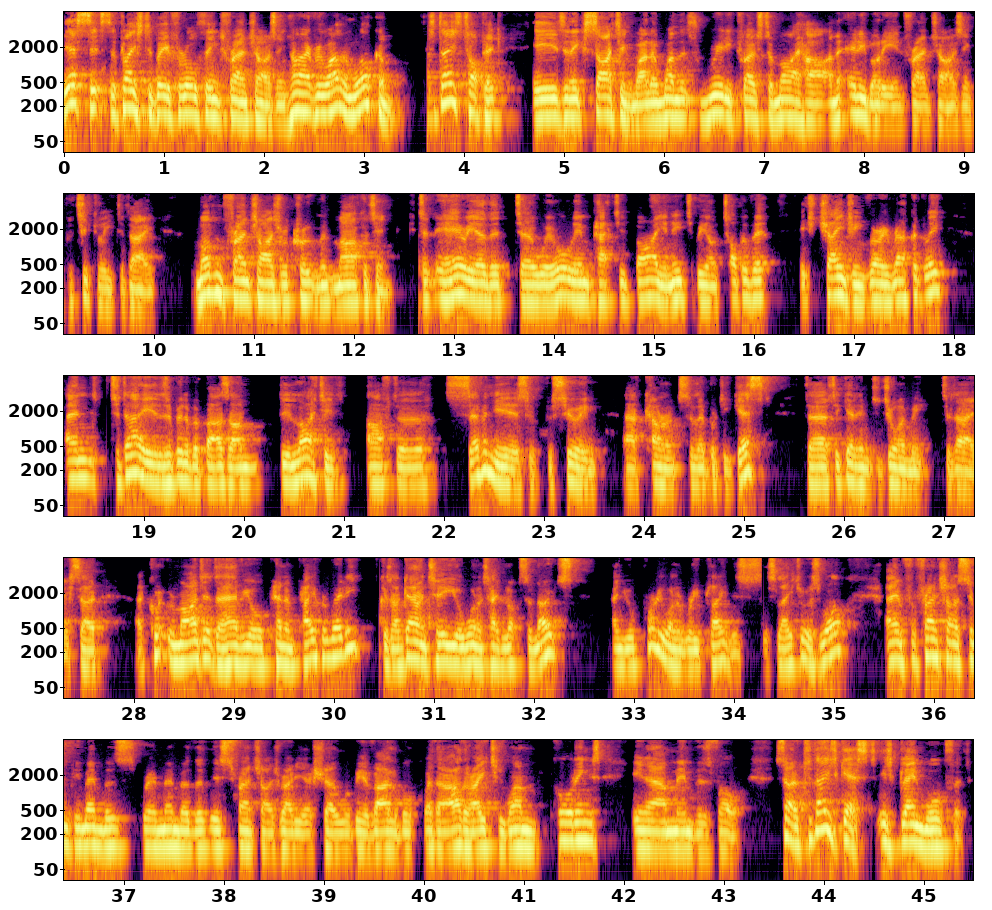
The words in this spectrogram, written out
Yes, it's the place to be for all things franchising. Hi, everyone, and welcome. Today's topic is an exciting one and one that's really close to my heart and anybody in franchising, particularly today modern franchise recruitment marketing. It's an area that uh, we're all impacted by. You need to be on top of it. It's changing very rapidly. And today is a bit of a buzz. I'm delighted after seven years of pursuing our current celebrity guest to, to get him to join me today. So a quick reminder to have your pen and paper ready because I guarantee you'll want to take lots of notes and you'll probably want to replay this, this later as well. And for Franchise Simply members, remember that this franchise radio show will be available with our other 81 recordings in our members' vault. So today's guest is Glenn Walford.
